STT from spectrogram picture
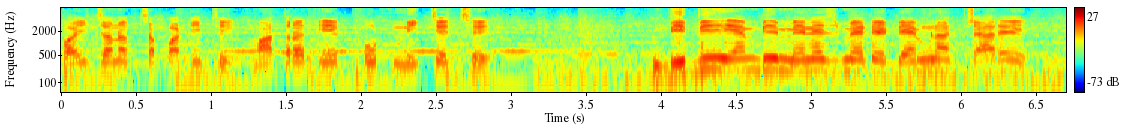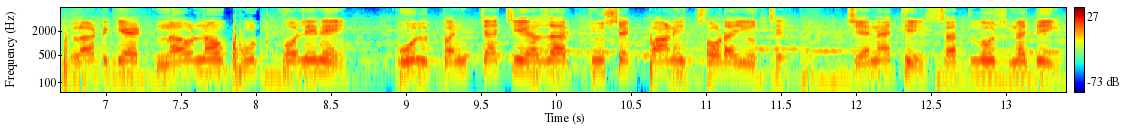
ભયજનક સપાટીથી માત્ર એક ફૂટ નીચે છે. બીબીએમબી મેનેજમેન્ટે ડેમના ચારે ફ્લડ ગેટ નવ નવ ફૂટ ખોલીને કુલ પંચ્યાસી હજાર ક્યુસેક પાણી છોડાયું છે. જેનાથી સતલુજ નદી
